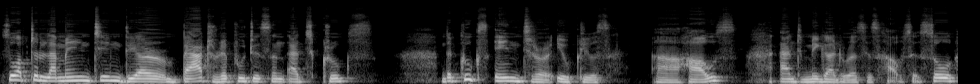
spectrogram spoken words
So after lamenting their bad reputation as crooks, the cooks enter Euclid's uh, house and Megadorus's houses. So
